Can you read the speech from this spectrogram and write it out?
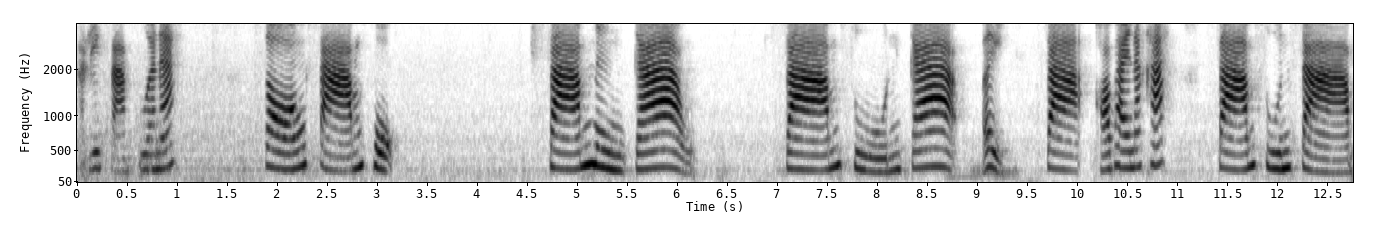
อ่าเลขสามตัวนะสองสามหกสามหนึ่งเก้า สามศูนย์เก้าเอ้ยสาขออภัยนะคะสามศูนย์สาม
